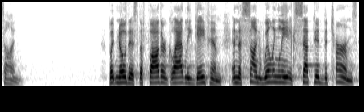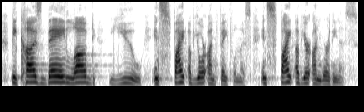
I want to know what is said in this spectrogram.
Son. But know this the Father gladly gave him, and the Son willingly accepted the terms because they loved you in spite of your unfaithfulness, in spite of your unworthiness.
